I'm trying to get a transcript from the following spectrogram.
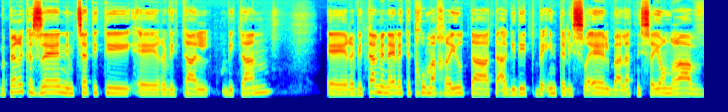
בפרק הזה נמצאת איתי אה, רויטל ביטן. אה, רויטל מנהלת את תחום האחריות התאגידית באינטל ישראל, בעלת ניסיון רב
